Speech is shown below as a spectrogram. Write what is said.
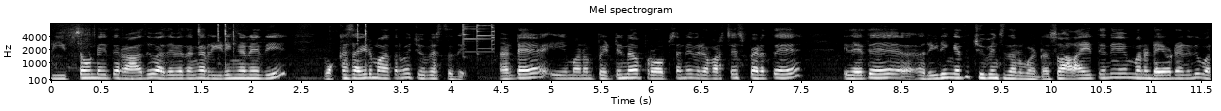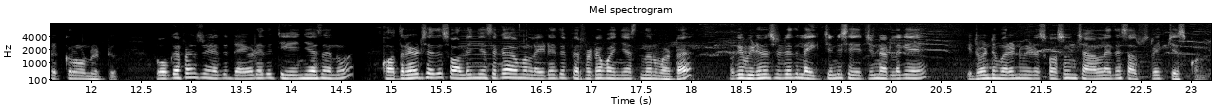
బీప్ సౌండ్ అయితే రాదు అదేవిధంగా రీడింగ్ అనేది ఒక్క సైడ్ మాత్రమే చూపిస్తుంది. అంటే ఈ మనం పెట్టిన ప్రోప్స్ అనేవి రివర్స్ చేసి పెడితే ఇదైతే రీడింగ్ అయితే చూపించదు అనమాట సో అలా అయితేనే మన డయోడ్ అనేది వర్క్లో ఉన్నట్టు. ఓకే ఫ్రెండ్స్ నేనైతే డయోడ్ అయితే చేంజ్ చేశాను. కొత్త రేట్స్ అయితే సాల్వింగ్ చేశాక మన లైట్ అయితే పర్ఫెక్ట్గా పనిచేస్తుంది అనమాట ఓకే వీడియో నచ్చినట్లయితే లైక్ చేయండి షేర్ చేయండి అట్లాగే ఇటువంటి మరిన్ని వీడియోస్ కోసం ఛానల్ అయితే సబ్స్క్రైబ్ చేసుకోండి.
